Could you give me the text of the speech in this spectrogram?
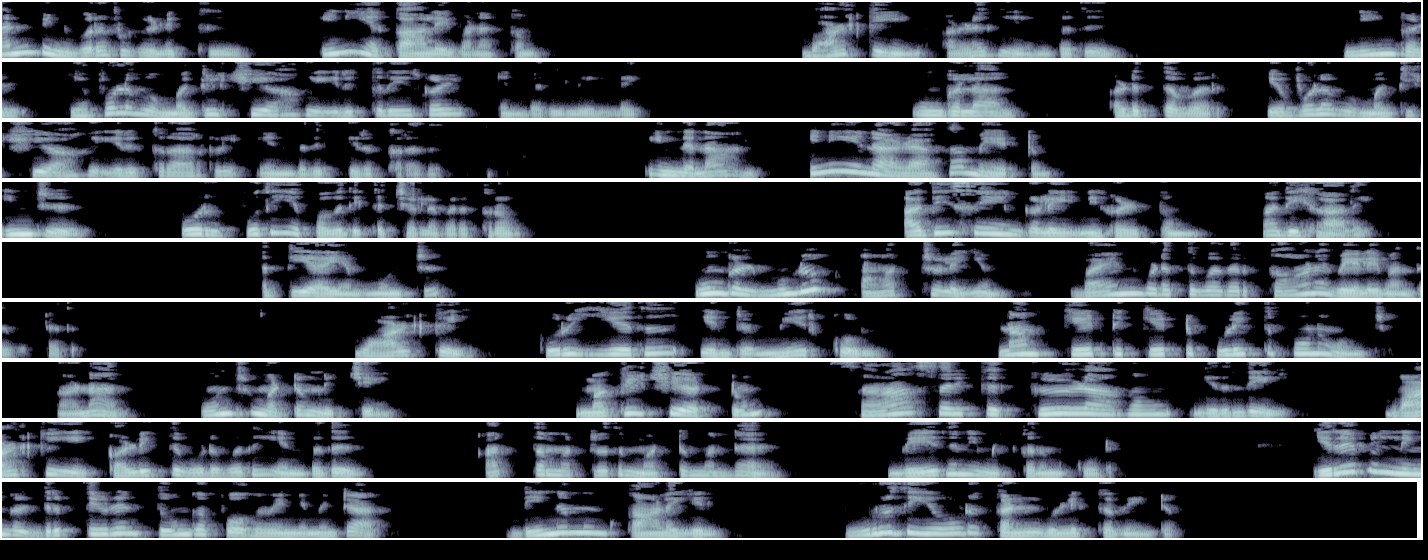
அன்பின் உறவுகளுக்கு இனிய காலை வணக்கம். வாழ்க்கையின் அழகு என்பது, நீங்கள் எவ்வளவு மகிழ்ச்சியாக இருக்கிறீர்கள் என்பதில் இல்லை. உங்களால் அடுத்தவர் எவ்வளவு மகிழ்ச்சியாக இருக்கிறார்கள் என்பதில் இருக்கிறது. இந்த நாள் இனிய நாளாக அமையட்டும். இன்று ஒரு புதிய பகுதிக்குச் செல்லவிருக்கிறோம். அதிசயங்களை நிகழ்த்தும் அதிகாலை. அத்தியாயம் ஒன்று. உங்கள் முழு ஆற்றலையும் பயன்படுத்துவதற்கான வேலை வந்துவிட்டது. வாழ்க்கை குறுகியது என்ற மேற்கோள் நாம் கேட்டு கேட்டு புளித்துப் போன ஒன்று. ஆனால் ஒன்று மட்டும் நிச்சயம். மகிழ்ச்சியற்றும் சராசரிக்கு கீழாகவும் இருந்தே வாழ்க்கையை கழித்து விடுவது என்பது அர்த்தமற்றது மட்டுமல்ல, வேதனை மிக்கதும் கூட. இரவில் நீங்கள் திருப்தியுடன் தூங்கப் போக வேண்டுமென்றால், தினமும் காலையில் உறுதியோடு கண் விழிக்க வேண்டும்.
